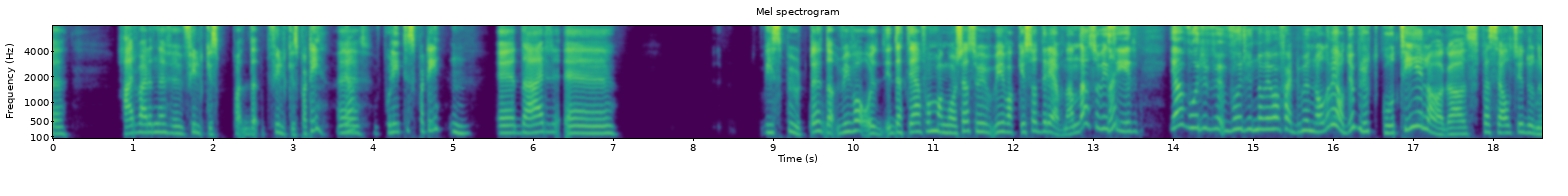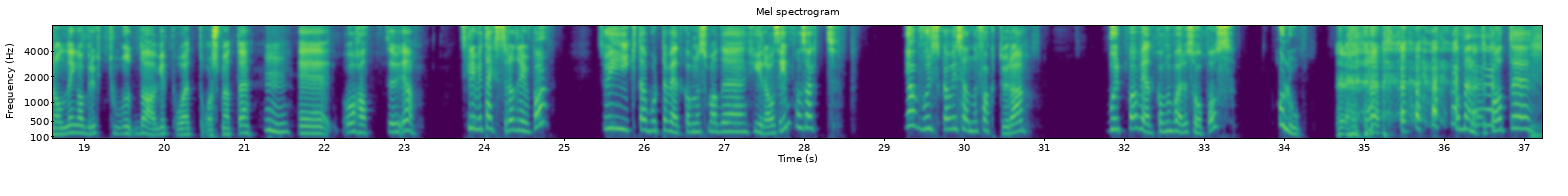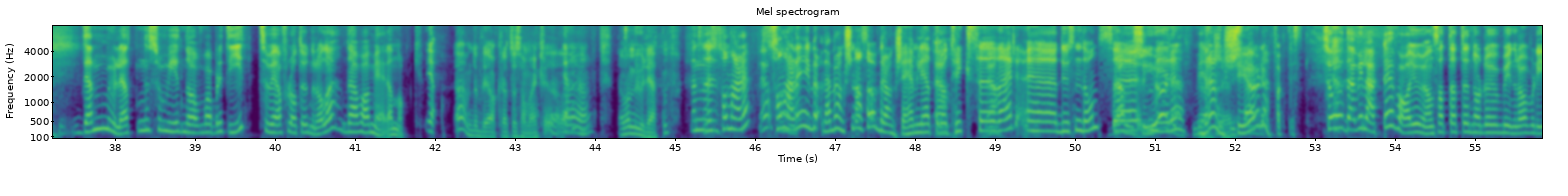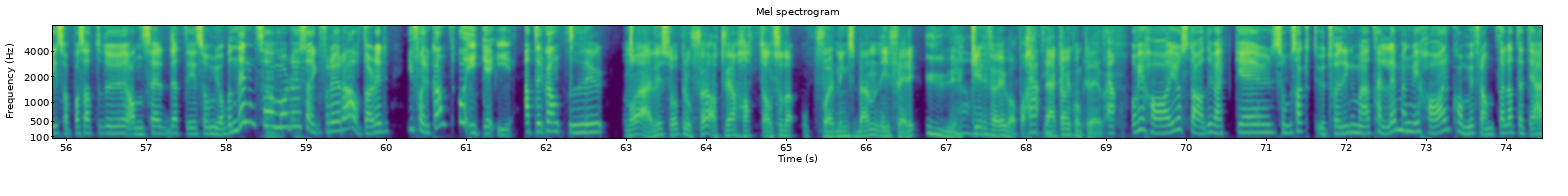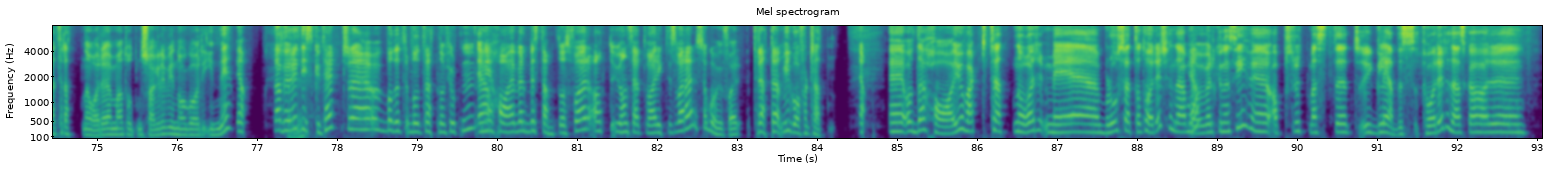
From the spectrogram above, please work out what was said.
herværende fylkesparti. Ja. Politisk parti. Mm. eh, Der eh, vi spurte da, vi var, Dette er for mange år siden, så vi, vi var ikke så drevne ennå. Så vi Nei. sier ja, hvor, hvor, når vi var ferdig med underholdet Vi hadde jo brukt god tid, laga spesialsydd underholdning og brukt to dager på et årsmøte. Mm. Eh, og hatt ja, skrevet tekster og drive på. Så vi gikk da bort til vedkommende som hadde hyra oss inn, og sagt ja, hvor skal vi sende faktura? Hvorpå vedkommende bare så på oss og lo. og vente på at eh, den muligheten som vi da var blitt gitt ved å få lov til å underholde, det var mer enn nok. Ja, men Det blir akkurat det samme, egentlig. Det, ja. det var muligheten. Men, Men eh, sånn er det. Ja, sånn er det. i bra- Det er bransjen, altså. Bransjehemmeligheter Ja. og triks eh, Ja. der. Eh, do's and don'ts. eh, Bransjegjør det. Det, faktisk. Så det vi lærte, var jo uansett at når du begynner å bli såpass at du anser dette som jobben din, så må du sørge for å gjøre avtaler i forkant og ikke i etterkant. Lurt. Nå er vi så proffe at vi har hatt altså da oppvarmingsband i flere uker før vi går på. Ja. Det kan vi konkludere med. Og vi har jo stadig vekk, eh, som sagt, utfordringer med å telle, men vi har kommet fram til at dette er 13. året med Totenslagere vi nå går inn i. Ja. Da har vi jo diskutert eh, både, både 13 og 14. Ja. Vi har vel bestemt oss for at uansett hva riktig svar er, så går vi for 13. Vi går for 13. Eh, og det har jo vært 13 år med blod, svette og tårer. Det må Ja. vi vel kunne si. Eh, absolutt mest eh, gledestårer. Det skal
